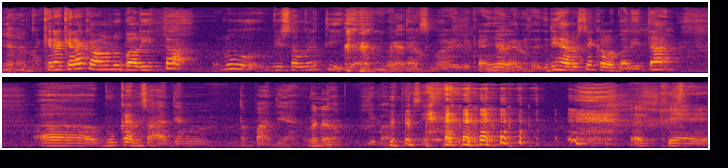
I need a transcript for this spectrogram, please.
ya kan Nah, Kira-kira kalau lu balita, lu bisa ngerti gak tentang dong. semua ini? Kayaknya Enggak nggak bisa. Jadi harusnya kalau balita eh, bukan saat yang tepat ya untuk dibaptis ya. Oke.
